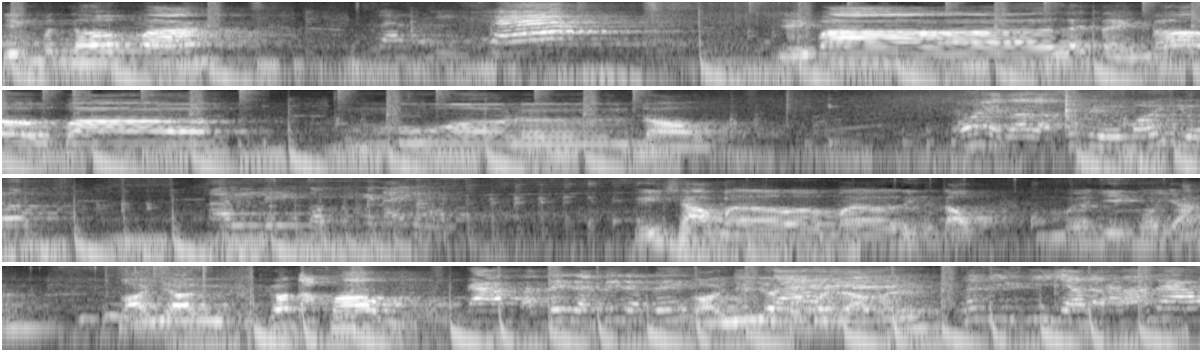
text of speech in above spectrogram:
Chuyện bình thường mà. Làm gì khác? Vậy ba lấy tiền đó ba mua đồ. Ủa này ta làm cái video mới chưa? Hay liên tục như cái nãy luôn. Nghĩ sao mà mà liên tục mà duyên mỗi rảnh Rồi giờ có đập không? đập đập đi đập đi đập đi. Rồi vậy giờ tao mày đập đi. Nó đi đi vào đập hả? Sao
